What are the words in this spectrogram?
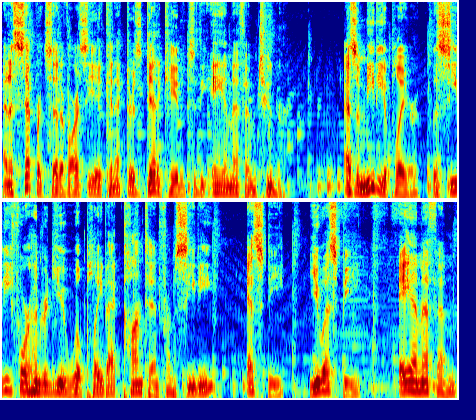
and a separate set of RCA connectors dedicated to the AM-FM tuner. As a media player, the CD400U will play back content from CD, SD, USB, AM-FM,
